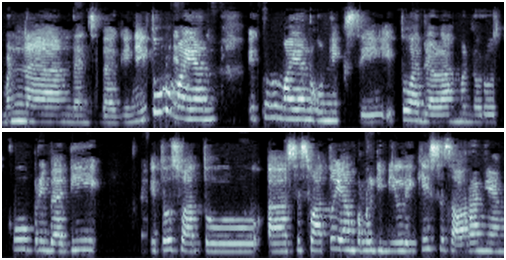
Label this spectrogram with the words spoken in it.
menang dan sebagainya itu lumayan ya. itu lumayan unik sih itu adalah menurutku pribadi itu suatu uh, sesuatu yang perlu dimiliki seseorang yang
